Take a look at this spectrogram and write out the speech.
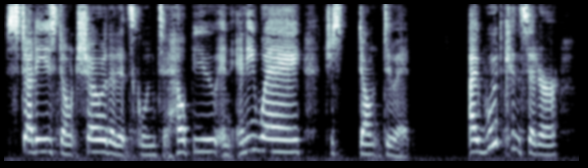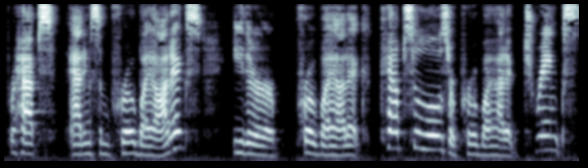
Studies don't show that it's going to help you in any way. Just don't do it. I would consider perhaps adding some probiotics, either probiotic capsules or probiotic drinks,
